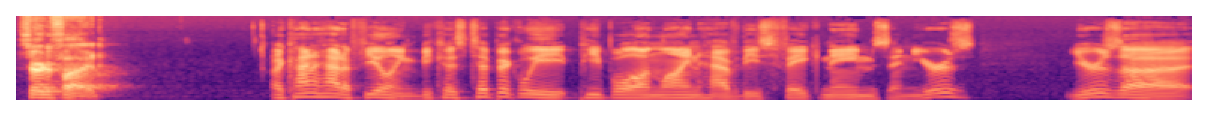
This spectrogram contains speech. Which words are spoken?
certified. I kind of had a feeling because typically people online have these fake names and yours yours uh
